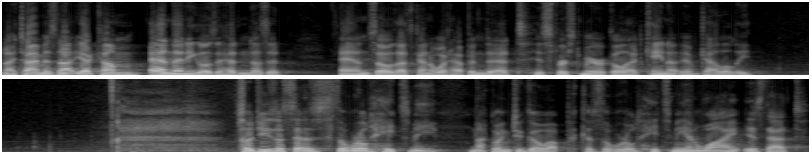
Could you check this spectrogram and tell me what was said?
My time has not yet come. And then he goes ahead and does it. And so that's kind of what happened at his first miracle at Cana of Galilee. So Jesus says, The world hates me. Not going to go up because the world hates me. And why is that?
